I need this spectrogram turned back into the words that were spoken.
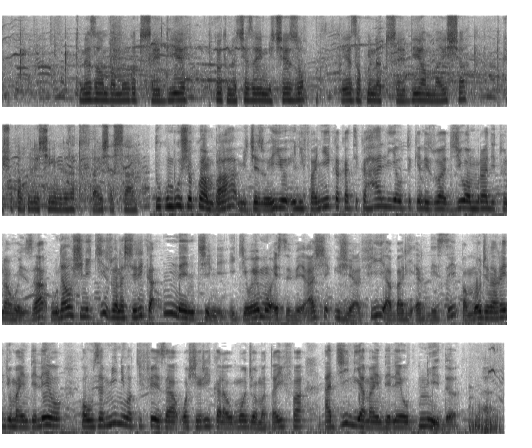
Tunaweza omba Mungu tusaidie tukiwa tunacheza hii michezo, inaweza kuwa inatusaidia maisha tukishuka kule chini inaweza tufurahisha sana. Tukumbushe kwamba michezo hiyo ilifanyika katika hali ya utekelezwaji wa mradi Tunaweza unaoshinikizwa na shirika nne nchini ikiwemo SVH, UGAFI, Habari RDC pamoja na Radio Maendeleo kwa udhamini wa kifedha wa shirika la Umoja wa Mataifa ajili ya maendeleo PNUD.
